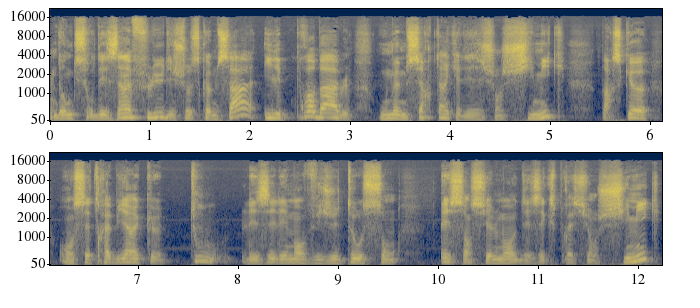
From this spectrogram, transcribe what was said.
donc sur des influx, des choses comme ça, il est probable, ou même certain, qu'il y a des échanges chimiques, parce que on sait très bien que tous les éléments végétaux sont essentiellement des expressions chimiques.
